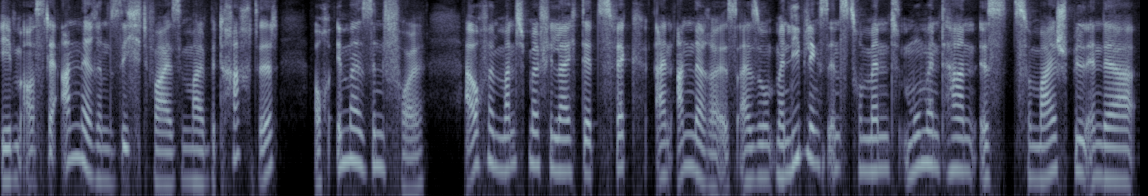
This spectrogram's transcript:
eben aus der anderen Sichtweise mal betrachtet, auch immer sinnvoll. Auch wenn manchmal vielleicht der Zweck ein anderer ist. Also mein Lieblingsinstrument momentan ist zum Beispiel in der,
